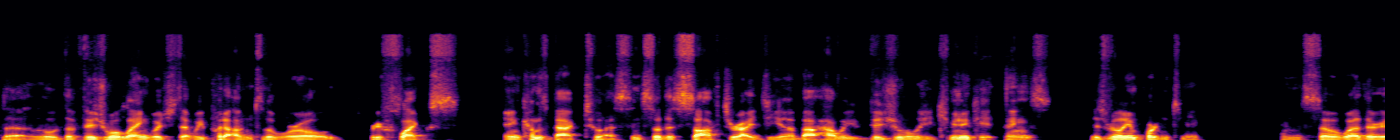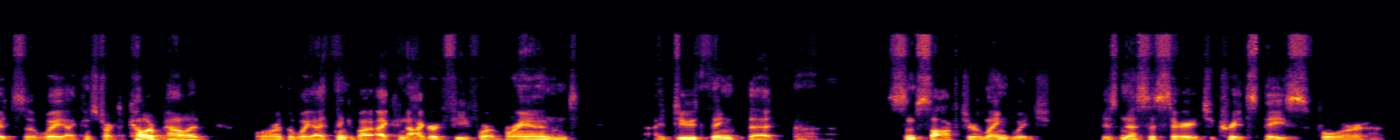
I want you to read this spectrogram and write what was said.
the the visual language that we put out into the world reflects and comes back to us. And so this softer idea about how we visually communicate things is really important to me. And so whether it's the way I construct a color palette or the way I think about iconography for a brand, I do think that uh, some softer language is necessary to create space for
